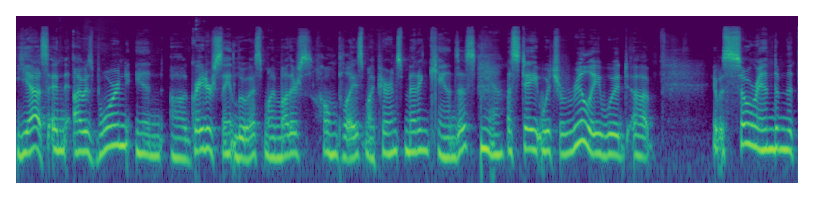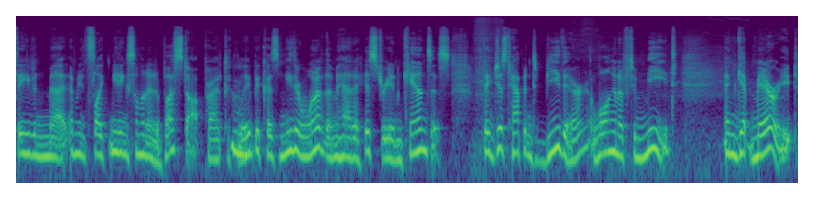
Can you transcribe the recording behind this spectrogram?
yes, and I was born in uh, Greater St. Louis, my mother's home place. My parents met in Kansas, Yeah. a state which really would. Uh, it was so random that they even met. I mean, it's like meeting someone at a bus stop practically, because neither one of them had a history in Kansas. They just happened to be there long enough to meet and get married,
